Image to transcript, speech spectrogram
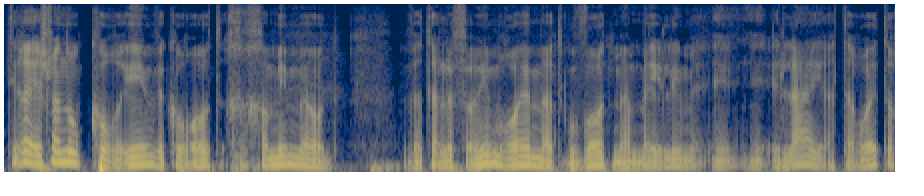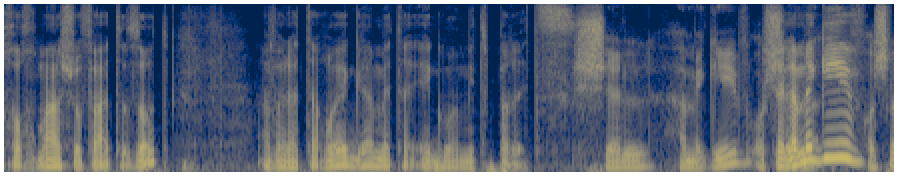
תראה, יש לנו קוראים וקוראות חכמים מאוד, ואתה לפעמים רואה מהתגובות, מהמיילים אה, אה, אליי, אתה רואה את החוכמה השופעת הזאת, אבל אתה רואה גם את האגו המתפרץ. של המגיב או של המגיב, או של,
